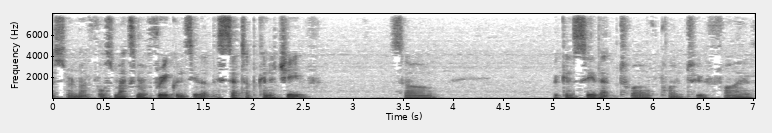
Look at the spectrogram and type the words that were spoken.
sorry not force maximum frequency that this setup can achieve so we can see that 12.25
